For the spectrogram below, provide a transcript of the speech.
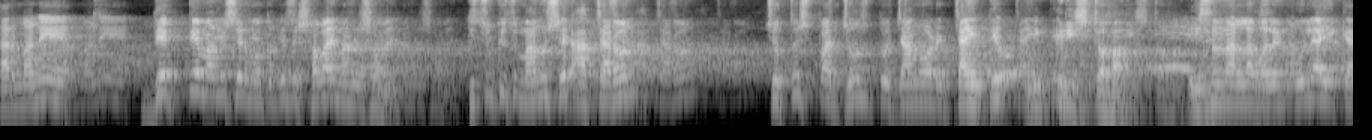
তার মানে দেখতে মানুষের মতো, কিন্তু সবাই মানুষ হয় কিছু কিছু মানুষের আচরণ চতুষ্পা জন্তু জানোয়ারের চাইতেও নিকৃষ্ট হয়। এই আল্লাহ বলেন, উলাইকা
